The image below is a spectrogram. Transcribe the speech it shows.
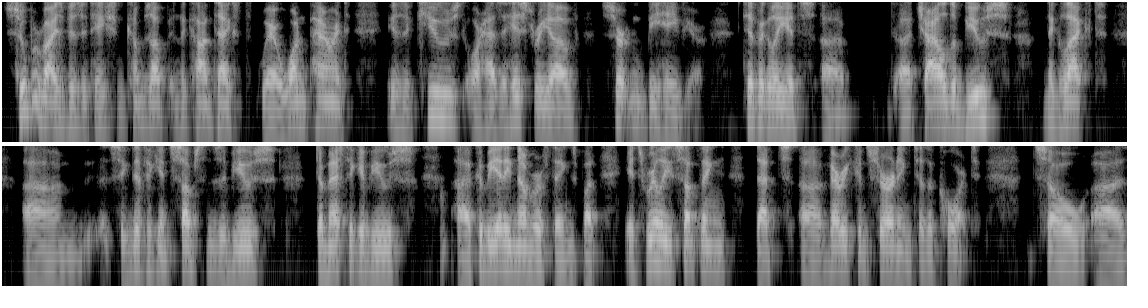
Supervised visitation comes up in the context where one parent is accused or has a history of certain behavior. Typically, it's uh, uh, child abuse, neglect, um, significant substance abuse, domestic abuse. Uh, it could be any number of things, but it's really something that's very concerning to the court so uh,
